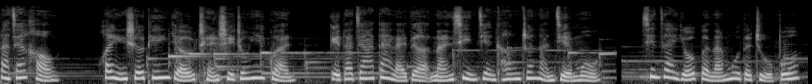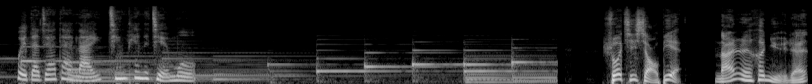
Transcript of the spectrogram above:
大家好，欢迎收听由城市中医馆给大家带来的男性健康专栏节目。现在由本栏目的主播为大家带来今天的节目。说起小便，男人和女人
